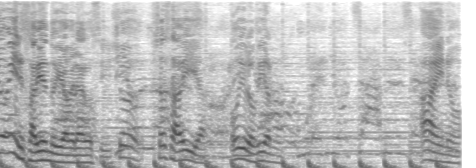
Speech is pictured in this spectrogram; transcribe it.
Yo vine sabiendo que iba a haber algo así. Yo ya sabía. Odio los viernes. Ay no.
